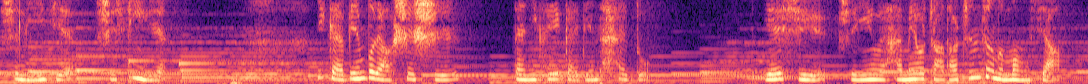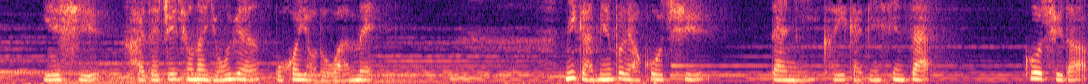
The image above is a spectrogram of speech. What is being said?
是理解，是信任。你改变不了事实，但你可以改变态度。也许是因为还没有找到真正的梦想，也许还在追求那永远不会有的完美。你改变不了过去，但你可以改变现在。过去的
